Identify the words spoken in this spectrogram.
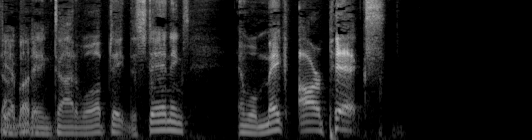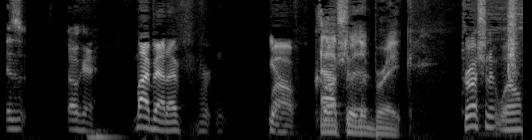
Yeah, Dr. buddy. Dane Todd will update the standings, and we'll make our picks Is okay. My bad. I've Wow. after Crushing the it. break. Crushing it well.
